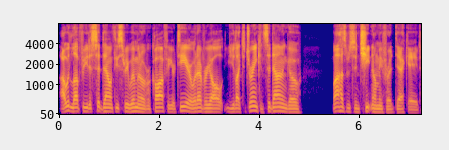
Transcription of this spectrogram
I would love for you to sit down with these three women over coffee or tea or whatever y'all you like to drink and sit down and go, my husband's been cheating on me for a decade.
